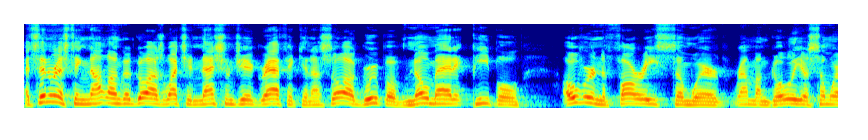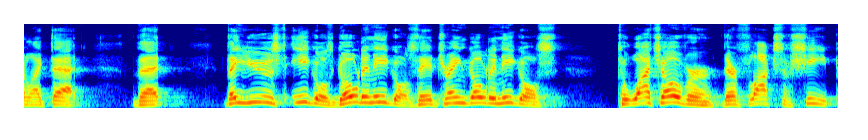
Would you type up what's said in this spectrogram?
It's interesting, not long ago, I was watching National Geographic and I saw a group of nomadic people over in the Far East somewhere, around Mongolia or somewhere like that, that they used eagles, golden eagles. They had trained golden eagles to watch over their flocks of sheep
